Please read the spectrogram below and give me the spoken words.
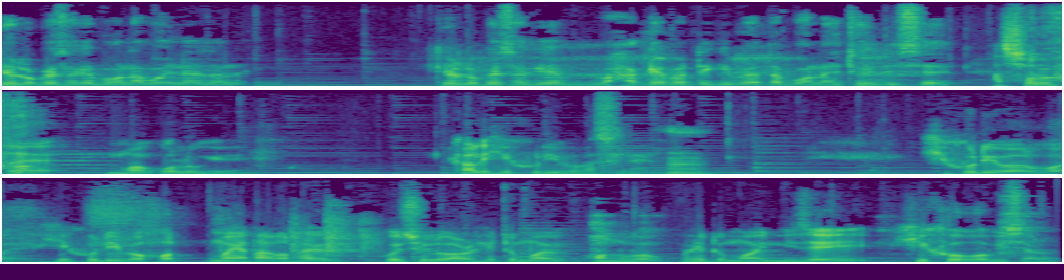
তেওঁলোকে চাগে বনাবই নাজানে। তেওঁলোকে চাগে শাকে পাতে কিবা এটা বনাই থৈ দিছে। আচলতে মই ক'লো কি কালি শিশু দিৱস আছিলে। শিশু দিৱস শিশু দিৱসত মই এটা কথা কৈছিলোঁ আৰু সেইটো মই অনুভৱ সেইটো মই নিজেই শিশু হ'ব বিচাৰোঁ।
